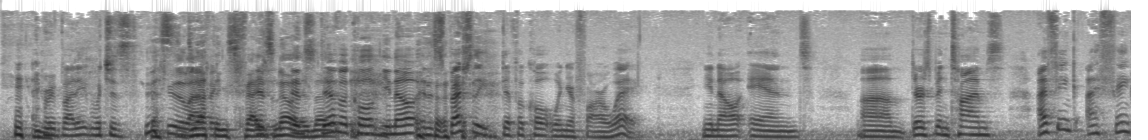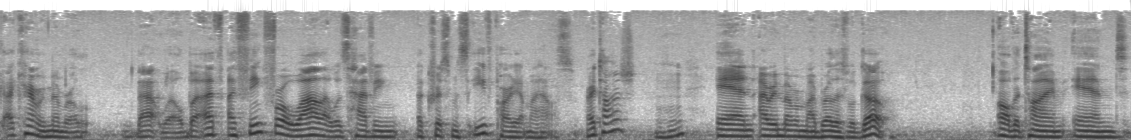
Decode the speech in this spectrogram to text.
everybody, which is nothing's fair. It's, No, it's difficult, you know, and especially difficult when you're far away, you know. And um, there's been times I think I think I can't remember that well, but I, I think for a while I was having a Christmas Eve party at my house, right, Taj? Mm-hmm. And I remember my brothers would go all the time, and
